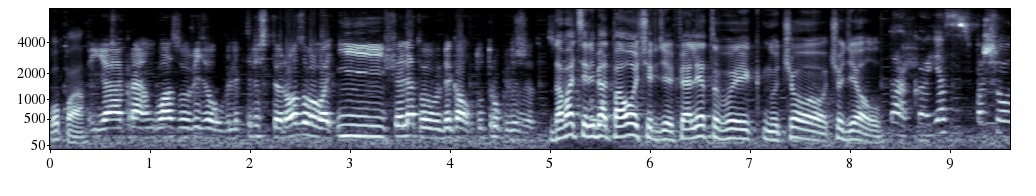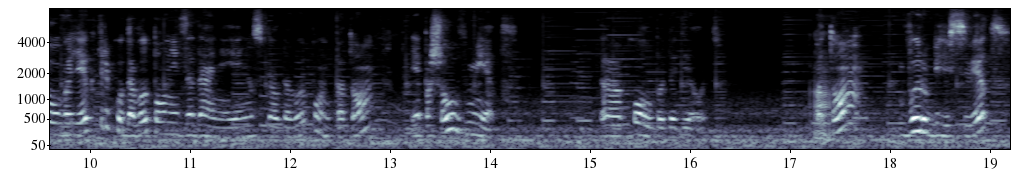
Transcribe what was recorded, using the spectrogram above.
Опа. Я краем глаза увидел в электричестве розового и фиолетовый выбегал, тут труп лежит. Давайте, ребят, по очереди. Фиолетовый, ну чё, чё делал? Так, э, я пошел в электрику, да выполнить задание. Я не успел довыполнить. Потом я пошел в мед. э, колбы доделать. А. Потом вырубили свет,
